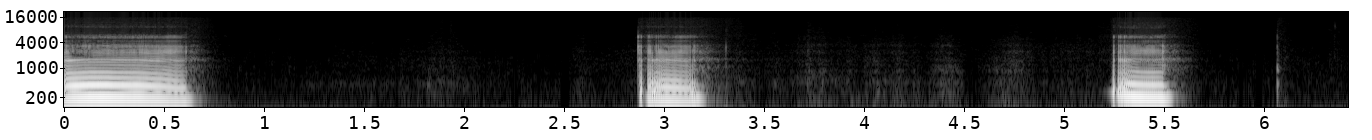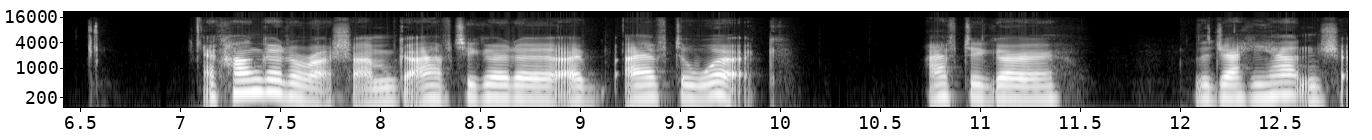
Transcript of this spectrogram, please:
Mm. Mm. Mm. I can't go to Russia. I'm. I have to go to. I. I have to work. I have to go. The Jackie Hatton show.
